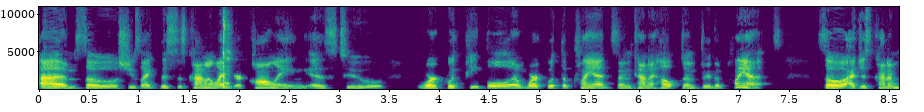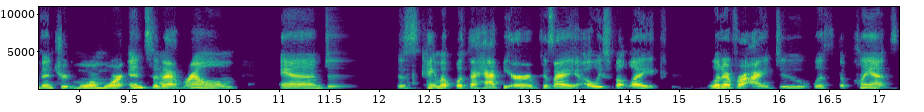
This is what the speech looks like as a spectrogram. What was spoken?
Um, so she's like, this is kind of like your calling is to work with people and work with the plants and kind of help them through the plants. So I just kind of ventured more and more into that realm and just, just came up with a happy herb because I always felt like whatever I do with the plants,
